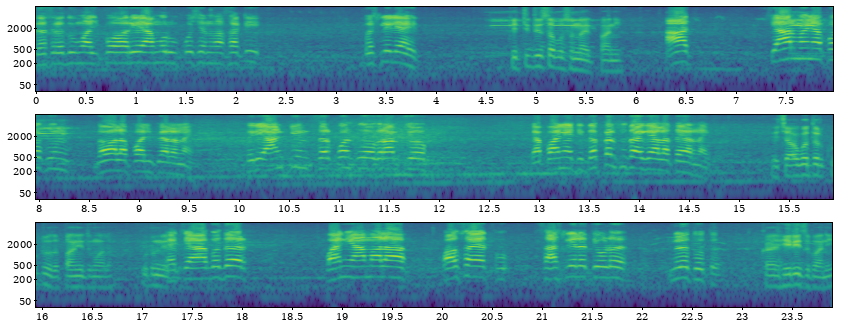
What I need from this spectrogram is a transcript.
दशरथ उमाजी पवार हे आमर उपोषणासाठी बसलेले आहेत. किती दिवसापासून नाहीत पाणी? आज चार महिन्यापासून गावाला पाणी प्यायला नाही. तरी आणखीन सरपंच व ग्रामसेवक त्या पाण्याची दखलसुद्धा घ्यायला तयार नाही याच्या अगोदर कुठं होतं पाणी तुम्हाला? कुठून येतं? त्याच्या अगोदर पाणी आम्हाला पावसाळ्यात साचलेलं तेवढं मिळत होतं. काय हिरीचं पाणी?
